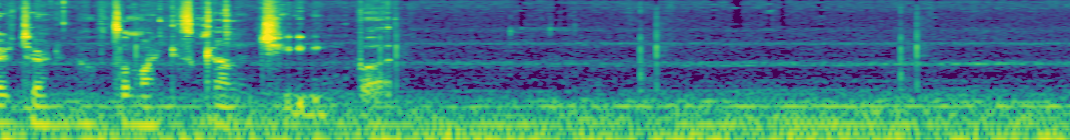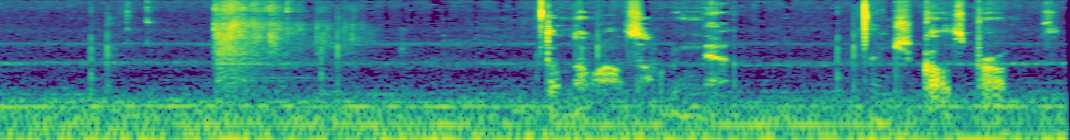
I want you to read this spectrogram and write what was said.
I know turning off the mic is kind of cheating, but. Don't know why I was holding that. And just cause problems.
